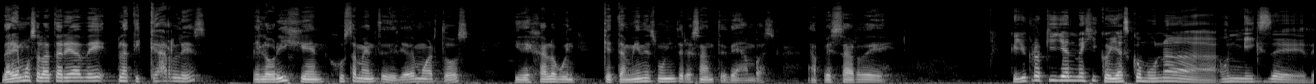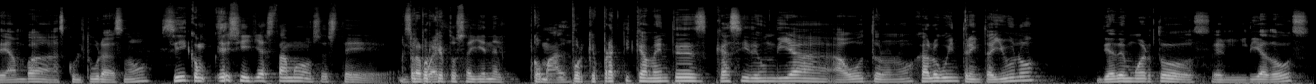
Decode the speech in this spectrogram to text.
daremos a la tarea de platicarles el origen justamente del Día de Muertos y de Halloween, que también es muy interesante de ambas, a pesar de... Que yo creo que ya en México ya es como una un mix de, de ambas culturas, ¿no? Sí, como... Sí, sí, ya estamos este, O sea, porque- revueltos ahí en el comal. Porque prácticamente es casi de un día a otro, ¿no? Halloween 31, Día de Muertos el día 2.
